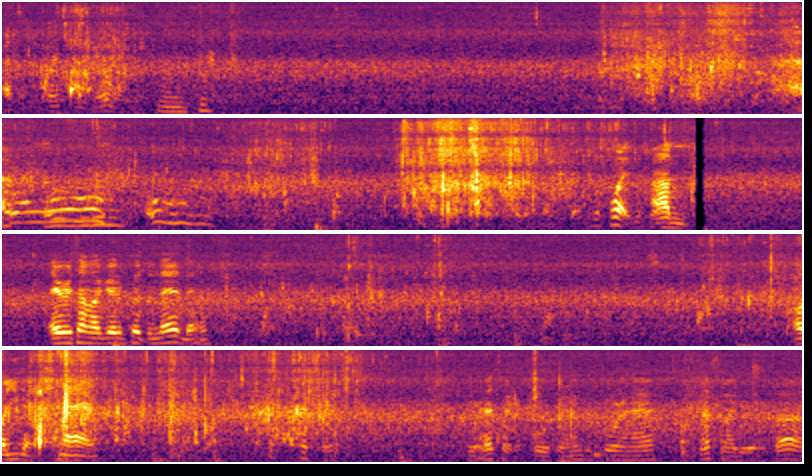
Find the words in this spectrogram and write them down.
That's a freaking good one. Mm-hmm. Just wait. Just. I'm. Every time I go to put the net down. Oh, you got snagged. Yeah, that's like a four pounder, four and a half. That's might be a five.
